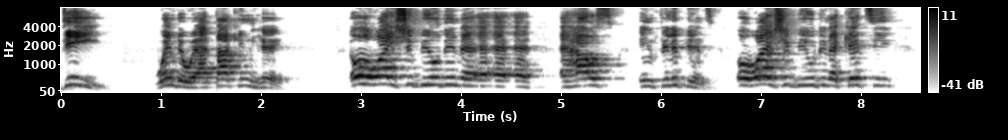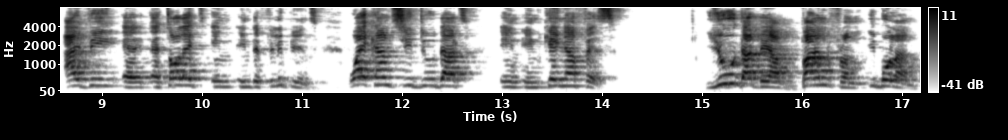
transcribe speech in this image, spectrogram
D when they were attacking her. Oh, why is she building a, a, a, a house in Philippines? Oh, why is she building a KT a, a toilet in, in the Philippines? Why can't she do that in, in Kenya first? You that they have banned from Igbo land.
